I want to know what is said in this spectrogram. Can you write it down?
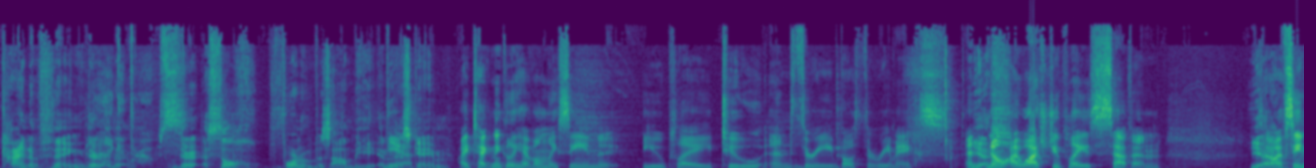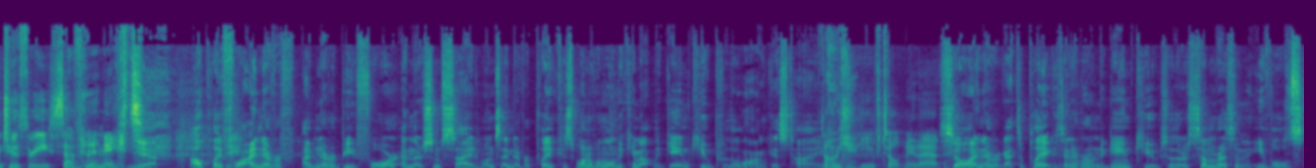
kind of thing they're they're, they're still a form of a zombie in this Yeah. game I technically have only seen you play two and three, both the remakes. And Yes. no, I watched you play seven. yeah So I've seen two, three, seven, and eight. Yeah, I'll play four. I never, I've never beat four, and there's some side ones I never played because one of them only came out in the GameCube for the longest time. Oh yeah, you've told me that. So I never got to play it because I never owned a GameCube. So there were some Resident Evils.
